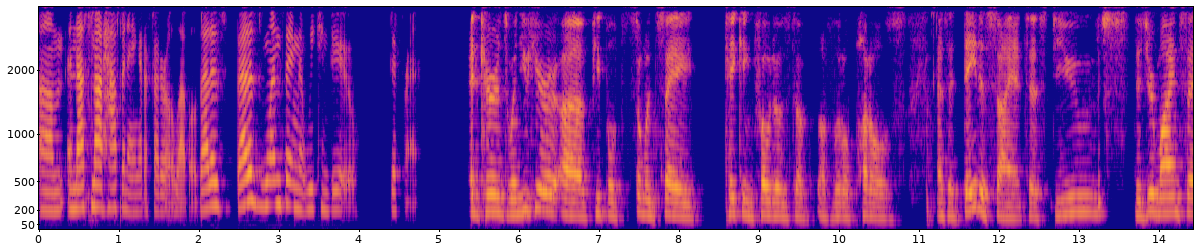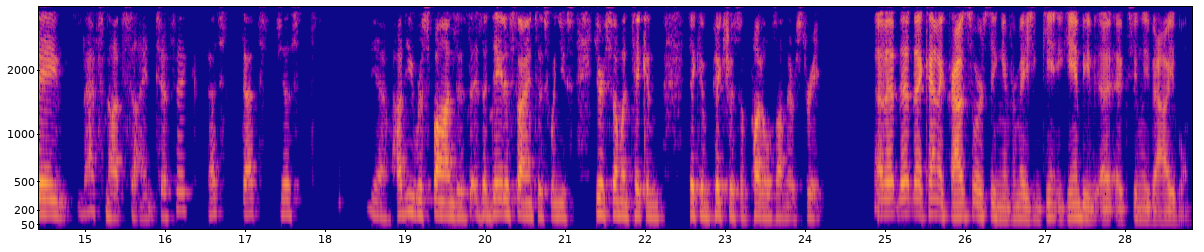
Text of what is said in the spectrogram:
Um, and that's not happening at a federal level. That is that is one thing that we can do different. Ed Kearns, when you hear uh, people, someone say taking photos of, of little puddles as a data scientist, do you did your mind say that's not scientific? That's that's just yeah. How do you respond as, as a data scientist when you hear someone taking taking pictures of puddles on their street? Uh, that, that that kind of crowdsourcing information can can be uh, extremely valuable.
